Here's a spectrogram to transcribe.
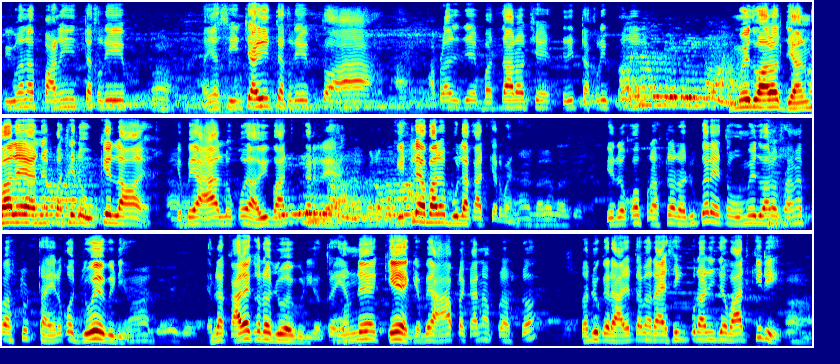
પીવાના પાણીની તકલીફ અહીંયા સિંચાઈની તકલીફ તો આ આપણા જે મતદારો છે તેની તકલીફોને ઉમેદવારો ધ્યાનમાં લે અને પછી ઉકેલ લાવે કે ભાઈ આ લોકો આવી વાત કરી રહ્યા છે. કેટલે અમારે મુલાકાત કરવાની. એ લોકો પ્રશ્ન રજૂ કરે તો ઉમેદવારો સામે પ્રસ્તુત થાય. એ લોકો જોવે વીડિયો. એમના કાર્યકરો જોવે વીડિયો. તો એમને કહે કે ભાઈ આ પ્રકારના પ્રશ્નો રજૂ કરે. આજે તમે રાયસિંગપુરાની જે વાત હા.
